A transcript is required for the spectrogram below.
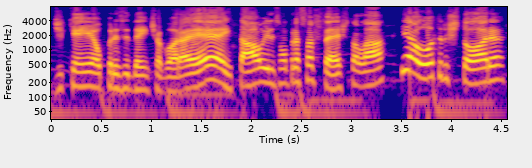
de quem é o presidente agora é e tal. E eles vão pra essa festa lá. E a outra história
